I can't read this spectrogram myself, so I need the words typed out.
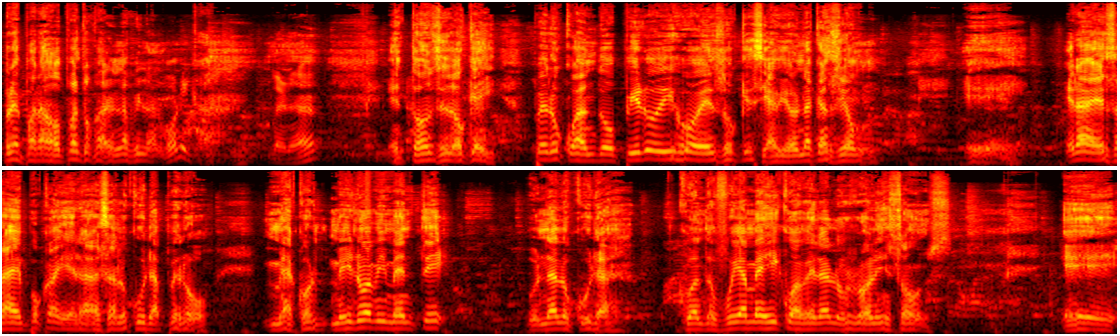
preparados para tocar en la filarmónica, ¿verdad? Entonces, ok, pero cuando Piro dijo eso, que si había una canción, eh, era esa época y era esa locura, pero me, me vino a mi mente una locura cuando fui a México a ver a los Rolling Stones. Eh,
